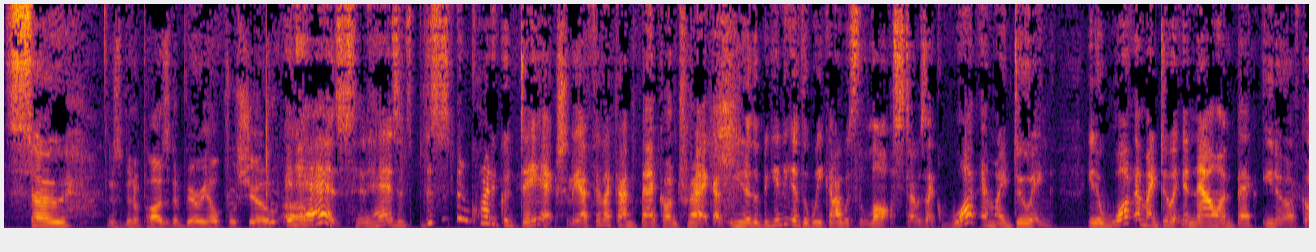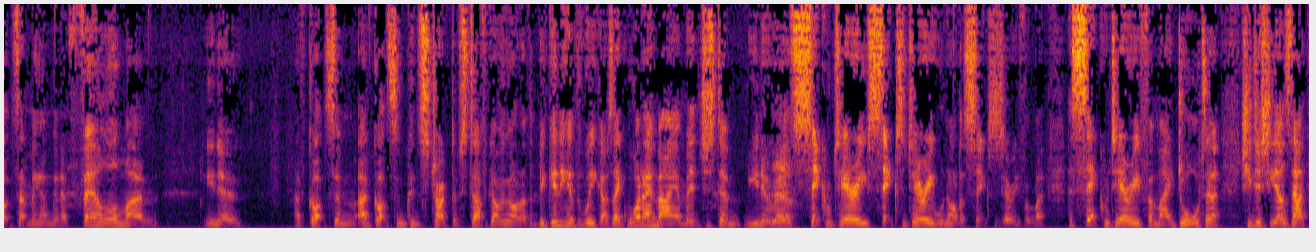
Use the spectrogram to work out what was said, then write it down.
so this has been a positive, very helpful show. It Um, has. It has. It's, this has been quite a good day, actually. I feel like I'm back on track. I, you know, the beginning of the week, I was lost. I was like, what am I doing? You know, what am I doing? And now I'm back. You know, I've got something I'm going to film. I'm, you know, I've got some. I've got some constructive stuff going on. At the beginning of the week, I was like, what am I? I'm just a, you know, Yeah. a secretary, secretary. Well, not a secretary for my, a secretary for my daughter. She just yells out,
